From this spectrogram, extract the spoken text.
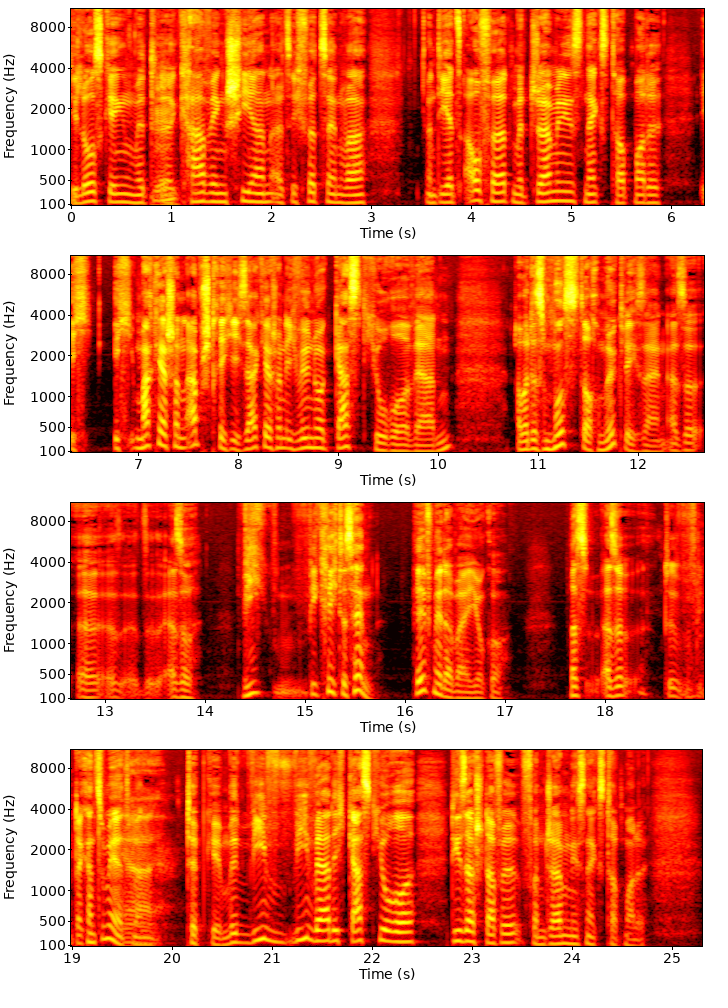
die losging mit äh, mhm. äh, Carving Skiern, als ich 14 war und die jetzt aufhört mit Germany's Next Top Model. Ich ich mache ja schon einen Abstrich. Ich sag ja schon, ich will nur Gastjuror werden. Aber das muss doch möglich sein. Also, äh, also wie, wie kriege ich das hin? Hilf mir dabei, Joko. Was, also, du, da kannst du mir jetzt ja. mal einen Tipp geben. Wie, wie werde ich Gastjuror dieser Staffel von Germany's Next Topmodel?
